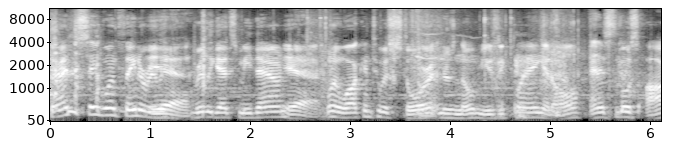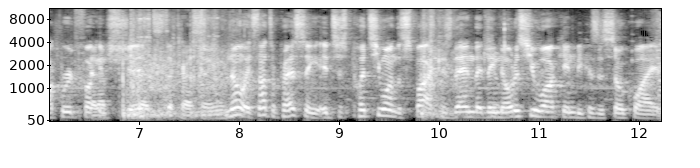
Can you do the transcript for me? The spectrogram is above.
Can I just say one thing that really Yeah. really gets me down? Yeah. When I walk into a store and there's no music playing at all, and it's the most awkward fucking That's, shit. that's depressing. No, it's not depressing. It just puts you on the spot because then they, they notice you walk in because it's so quiet.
